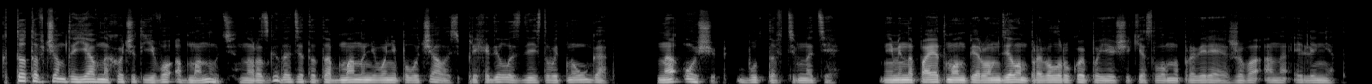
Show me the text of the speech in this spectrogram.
Кто-то в чем-то явно хочет его обмануть, но разгадать этот обман у него не получалось, приходилось действовать наугад, на ощупь, будто в темноте. Именно поэтому он первым делом провел рукой по ее щеке, словно проверяя, жива она или нет.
